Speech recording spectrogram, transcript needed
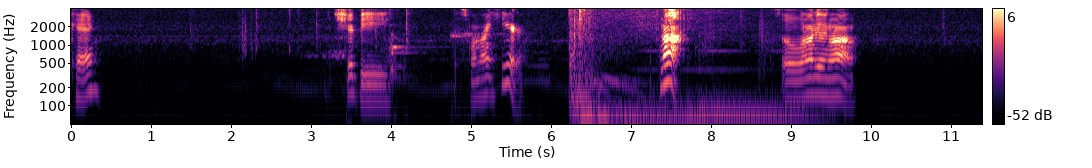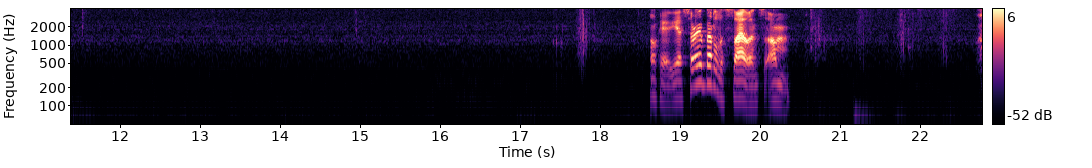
Okay. It should be this one right here. It's not. So what am I doing wrong? Okay, yeah, sorry about all the silence. Um,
